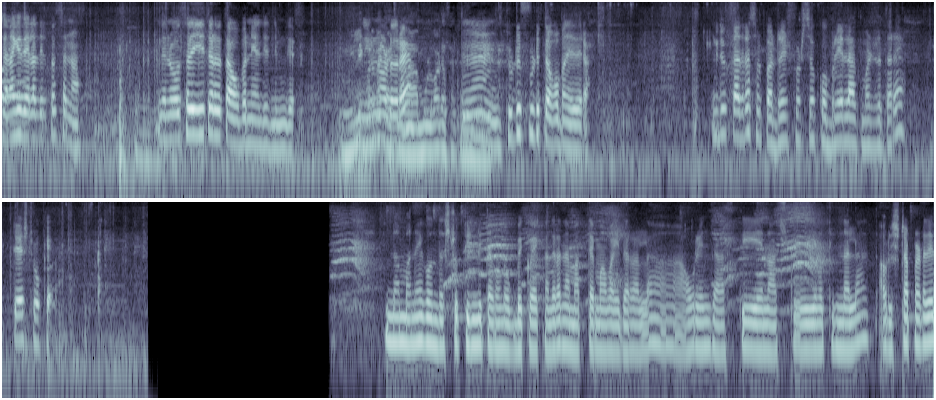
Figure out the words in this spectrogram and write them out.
ಚೆನ್ನಾಗಿದೆ ಎಲ್ಲ ದಿಲ್ಪಸನ್ನು ನೀನು ಹೋದ್ಸಲ ಈ ಥರದ ತಗೊಬನ್ನಿ ಅಂದಿದ್ದು ನಿಮಗೆ. ನೀವು ನೋಡಿದ್ರೆ ಹ್ಞೂ ಫ್ರೂಟಿ ಫ್ರೂಟಿ ತೊಗೊಬಂದಿದ್ದೀರಾ. ಇದಕ್ಕಾದ್ರೆ ಸ್ವಲ್ಪ ಡ್ರೈ ಫ್ರೂಟ್ಸು ಕೊಬ್ಬರಿ ಎಲ್ಲ ಹಾಕಿ ಮಾಡಿರ್ತಾರೆ. Taste okay. ನಮ್ಮ ಮನೆಗೆ ಒಂದಷ್ಟು ತಿಂಡಿ ತಗೊಂಡು ಹೋಗ್ಬೇಕು. ಯಾಕಂದರೆ ನಮ್ಮ ಅತ್ತೆ ಮಾವ ಇದ್ದಾರಲ್ಲ ಅವ್ರೇನು ಜಾಸ್ತಿ ಏನು ಅಷ್ಟು ಏನು ತಿನ್ನಲ್ಲ. ಅವ್ರು ಇಷ್ಟಪಡೋದೇ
